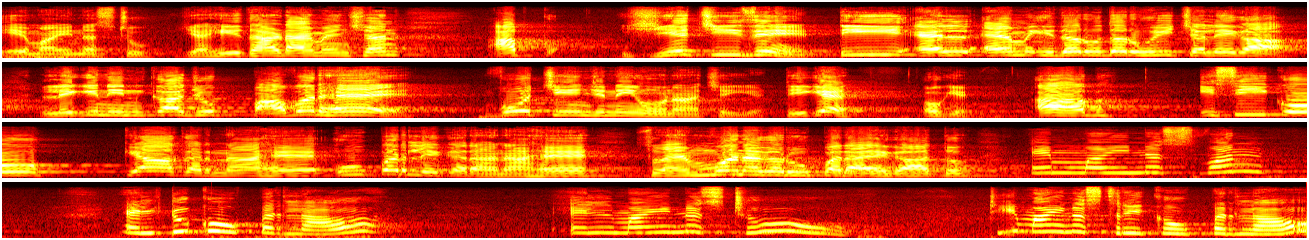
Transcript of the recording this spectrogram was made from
A minus two यही था डायमेंशन आप ये चीज़ें टी एल एम इधर उधर हुई चलेगा. लेकिन इनका जो पावर है, वो चेंज नहीं होना चाहिए. ठीक है? ओके अब इसी को क्या करना है? ऊपर लेकर आना है. सो एम वन अगर ऊपर आएगा तो M minus one L two को ऊपर लाओ. L minus two T minus three को ऊपर लाओ.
